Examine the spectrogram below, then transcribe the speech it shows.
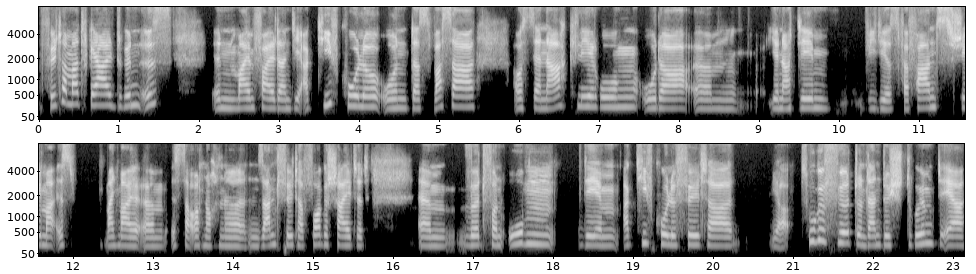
Filtermaterial drin ist. In meinem Fall dann die Aktivkohle und das Wasser aus der Nachklärung oder ähm, je nachdem, wie das Verfahrensschema ist, manchmal ähm, ist da auch noch eine, ein Sandfilter vorgeschaltet, ähm, wird von oben dem Aktivkohlefilter ja, zugeführt und dann durchströmt er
